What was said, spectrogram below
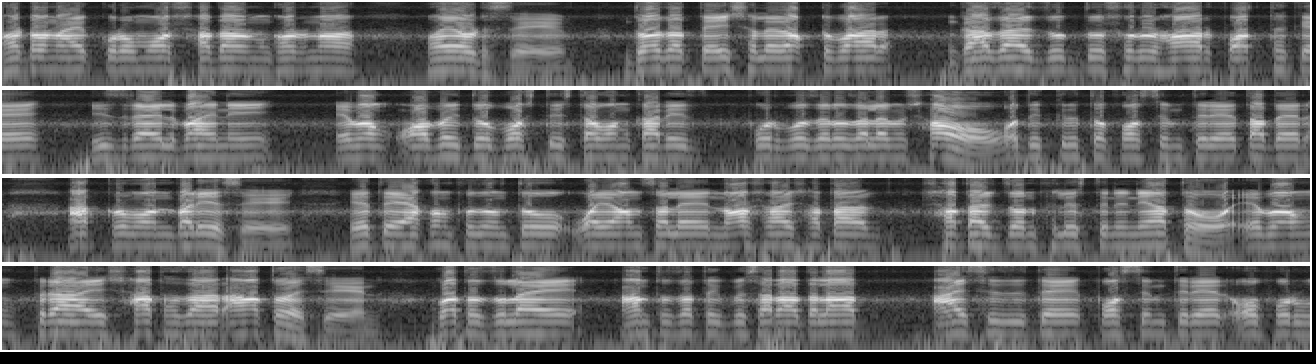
ঘটনায় ক্রমশ সাধারণ ঘটনা হয়ে উঠেছে। দু হাজার তেইশ সালের অক্টোবর গাজায় যুদ্ধ শুরু হওয়ার পর থেকে ইসরায়েল বাহিনী এবং অবৈধ বসতি স্থাপনকারী পূর্ব জেরুজালেম সহ অধিকৃত পশ্চিম তীরে তাদের আক্রমণ বাড়িয়েছে। এতে এখন পর্যন্ত ওই অঞ্চলে নশয় সাতাশ সাতাশ জন ফিলিস্তিনি নিহত এবং প্রায় সাত হাজার আহত হয়েছেন। গত জুলাই আন্তর্জাতিক বিচার আদালত আইসিজিতে পশ্চিম তীরের ও পূর্ব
